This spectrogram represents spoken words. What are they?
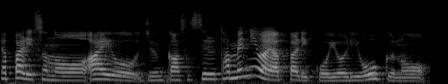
やっぱりその愛を循環させるためにはやっぱりこうより多くの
